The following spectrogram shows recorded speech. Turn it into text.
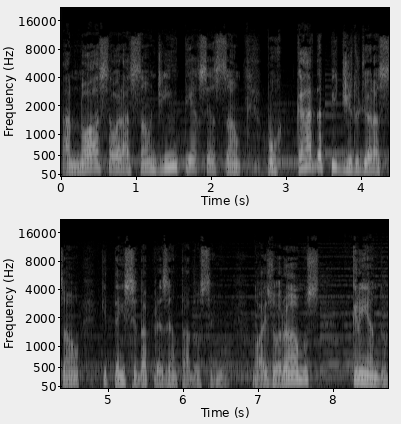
a nossa oração de intercessão por cada pedido de oração que tem sido apresentado ao Senhor. Nós oramos crendo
